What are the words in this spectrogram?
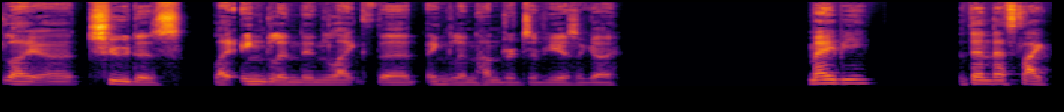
like uh, Tudors, like England in like the England hundreds of years ago? maybe, but then that's like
